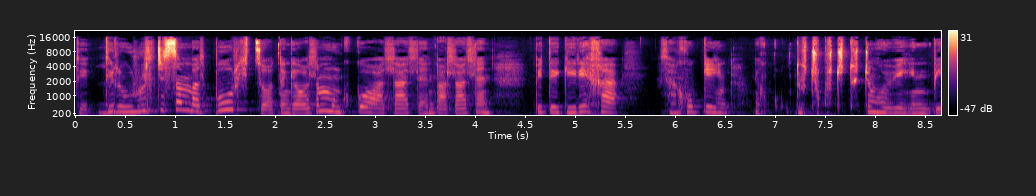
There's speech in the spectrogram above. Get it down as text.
Тэр үргэлжилсэн бол бүр хэцүү. Одоо ингээ улам мөнгөгүй болоод байна, болоод байна. Би тэг гэрийнхаа санхүүгийн 40 30 40%ийг нь би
